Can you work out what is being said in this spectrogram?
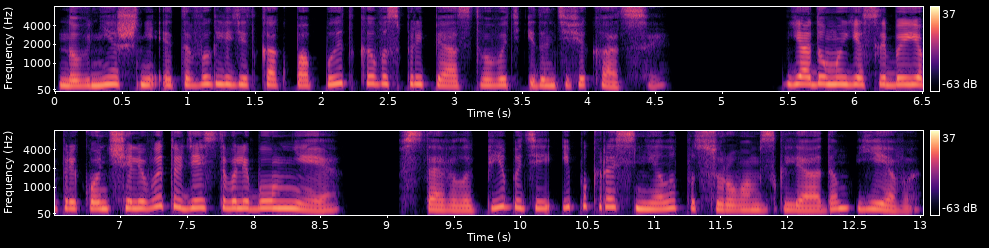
но внешне это выглядит как попытка воспрепятствовать идентификации. «Я думаю, если бы ее прикончили вы, то действовали бы умнее», вставила Пибоди и покраснела под суровым взглядом Евы.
